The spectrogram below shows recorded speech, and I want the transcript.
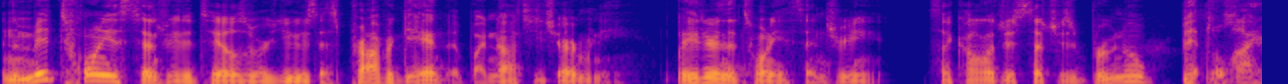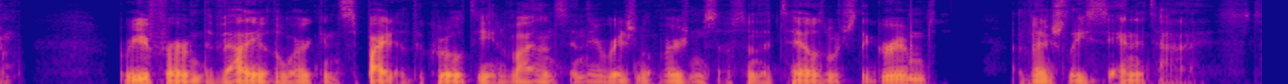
In the mid 20th century, the tales were used as propaganda by Nazi Germany. Later in the 20th century, psychologists such as Bruno Bettelheim reaffirmed the value of the work in spite of the cruelty and violence in the original versions of some of the tales which the Grimms eventually sanitized.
